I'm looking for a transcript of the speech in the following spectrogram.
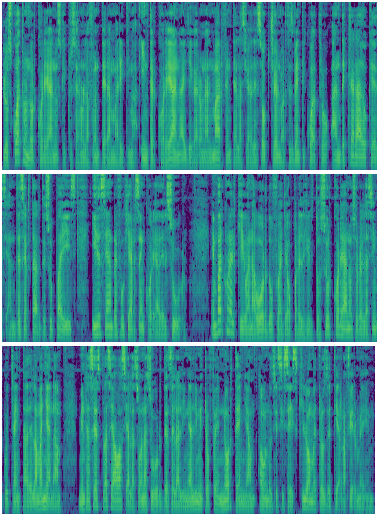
Los cuatro norcoreanos que cruzaron la frontera marítima intercoreana y llegaron al mar frente a la ciudad de Sokcho el martes 24 han declarado que desean desertar de su país y desean refugiarse en Corea del Sur. El barco en el que iban a bordo fue hallado por el ejército surcoreano sobre las 5 y 30 de la mañana, mientras se desplazaba hacia la zona sur desde la línea limítrofe norteña a unos 16 kilómetros de tierra firme.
